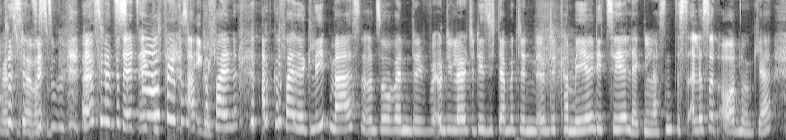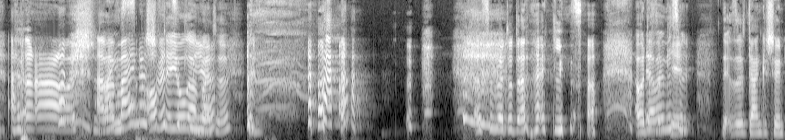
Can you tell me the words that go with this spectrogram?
Weißt du, da, was Das, du, das findest du jetzt eklig. Abgefallene, abgefallene Gliedmaßen und so, wenn die, und die Leute, die sich da mit den, mit den Kamelen die Zehe lecken lassen, das ist alles in Ordnung, ja? Aber, aber, aber meine auf der Yogamatte. Das tut mir total leid, Lisa. Aber dabei okay. müssen also, Dankeschön.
